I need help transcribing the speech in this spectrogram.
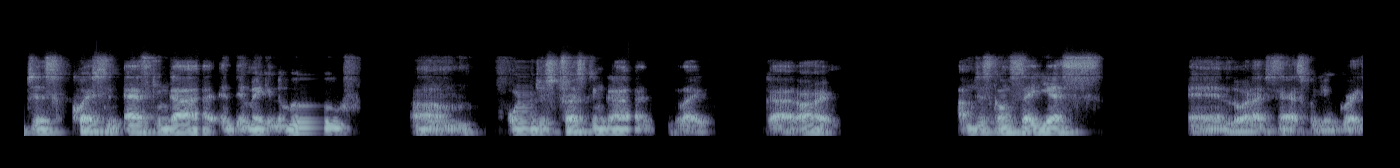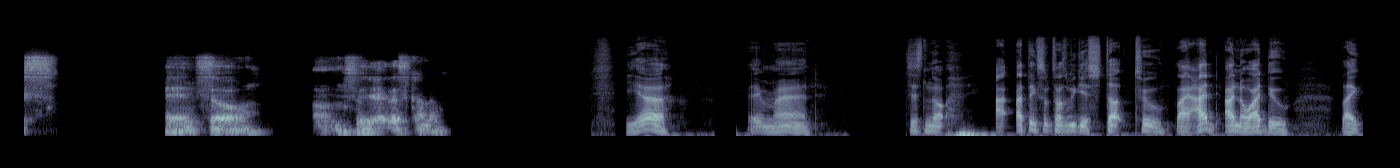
just question asking god and then making the move um, or just trusting god like god all right i'm just gonna say yes and lord i just ask for your grace and so um so yeah that's kind of Yeah. Amen. Just know I, I think sometimes we get stuck too. Like I I know I do. Like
